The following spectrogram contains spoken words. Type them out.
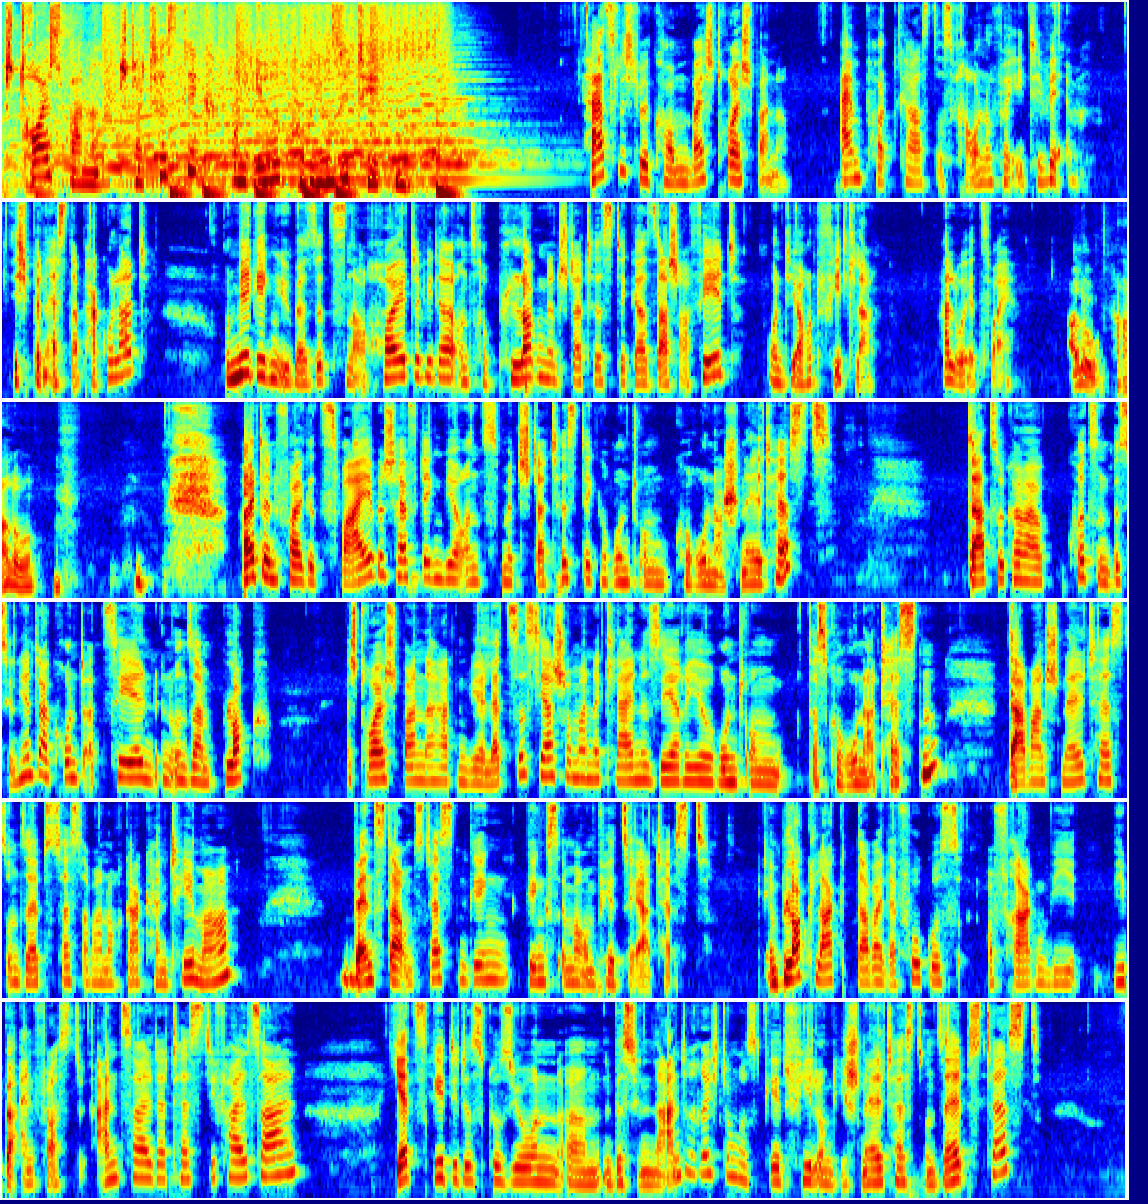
Streuspanne, Statistik und ihre Kuriositäten. Herzlich willkommen bei Streuspanne, einem Podcast des Fraunhofer ITWM. Ich bin Esther Pakulat und mir gegenüber sitzen auch heute wieder unsere bloggenden Statistiker Sascha Feeth und Jochen Fiedler. Hallo ihr zwei. Hallo. Hallo. Heute in Folge 2 beschäftigen wir uns mit Statistiken rund um Corona-Schnelltests. Dazu können wir kurz ein bisschen Hintergrund erzählen. In unserem Blog Streuspanne hatten wir letztes Jahr schon mal eine kleine Serie rund um das Corona-Testen. Da waren Schnelltests und Selbsttests aber noch gar kein Thema. Wenn es da ums Testen ging, ging es immer um PCR-Tests. Im Blog lag dabei der Fokus auf Fragen wie, wie beeinflusst die Anzahl der Tests die Fallzahlen? Jetzt geht die Diskussion ähm, ein bisschen in eine andere Richtung. Es geht viel um die Schnelltest und Selbsttest.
